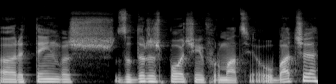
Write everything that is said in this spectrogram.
ретейнваш, задържаш повече информация. Обаче,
